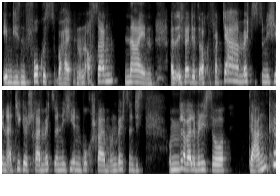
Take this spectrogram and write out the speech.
eben diesen Fokus zu behalten und auch sagen, nein. Also ich werde jetzt auch gefragt, ja, möchtest du nicht hier einen Artikel schreiben, möchtest du nicht hier ein Buch schreiben und möchtest du nicht. Und mittlerweile bin ich so, danke,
